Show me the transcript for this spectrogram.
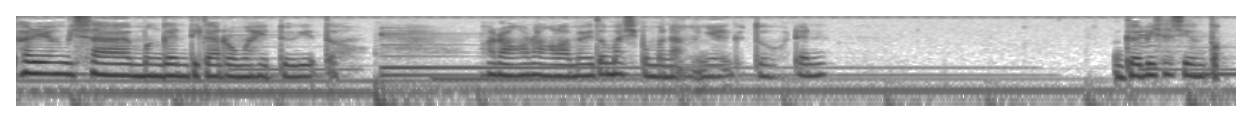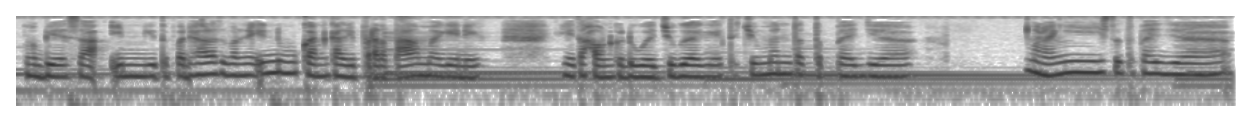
gak ada yang bisa menggantikan rumah itu gitu. Orang-orang lama itu masih pemenangnya gitu. Dan gak bisa sih untuk ngebiasain gitu. Padahal sebenarnya ini bukan kali pertama gini. Ini tahun kedua juga gitu. Cuman tetep aja menangis tetap aja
